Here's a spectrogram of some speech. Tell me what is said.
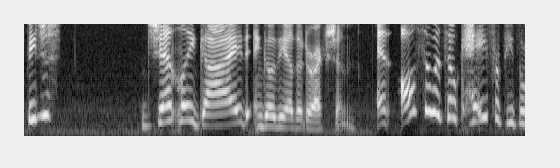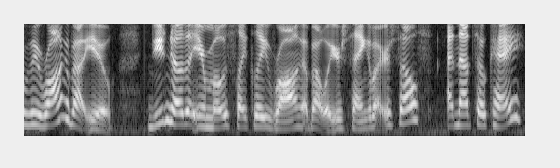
Be just gently guide and go the other direction. And also it's okay for people to be wrong about you. Do you know that you're most likely wrong about what you're saying about yourself? And that's okay?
